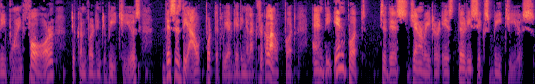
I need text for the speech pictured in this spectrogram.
3.4 to convert into BTUs. This is the output that we are getting electrical output, and the input to this generator is 36 BTUs.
